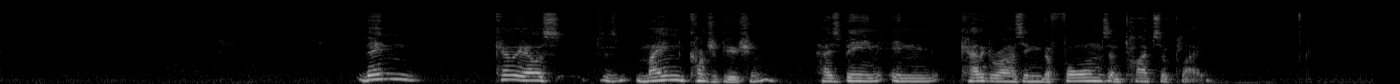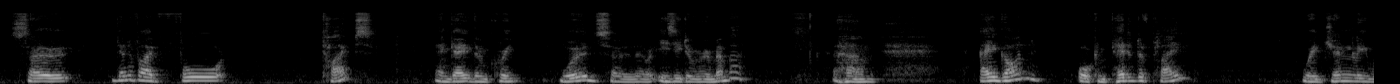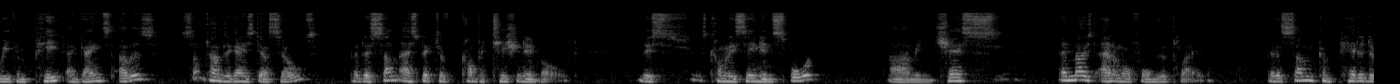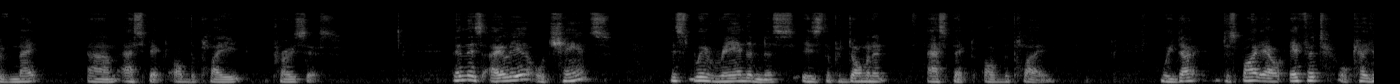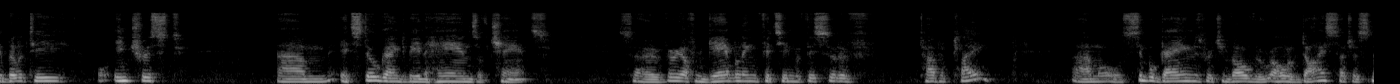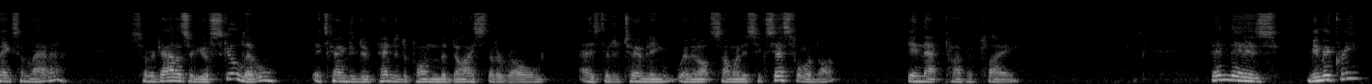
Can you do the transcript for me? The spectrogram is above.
Then Caillois' main contribution has been in categorizing the forms and types of play. So identified four types and gave them Greek words so they were easy to remember. Um, agon, or competitive play, where generally we compete against others, sometimes against ourselves, but there's some aspect of competition involved. This is commonly seen in sport, um, in chess, and most animal forms of play. But some competitive um, aspect of the play process. Then there's alea or chance. This is where randomness is the predominant aspect of the play. We don't, despite our effort or capability or interest, um, it's still going to be in the hands of chance. So very often gambling fits in with this sort of type of play, um, or simple games which involve the roll of dice, such as snakes and ladder. So regardless of your skill level, it's going to be dependent upon the dice that are rolled as to determining whether or not someone is successful or not in that type of play. Then there's mimicry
